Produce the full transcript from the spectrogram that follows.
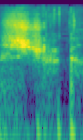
was struggling.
